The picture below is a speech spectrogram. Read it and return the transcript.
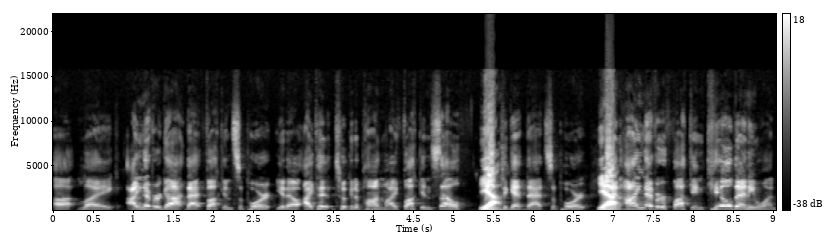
uh, like I never got that fucking support, you know. I t- took it upon my fucking self Yeah. to get that support. Yeah. And I never fucking killed anyone.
